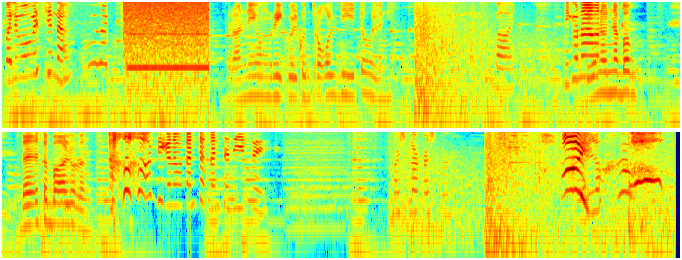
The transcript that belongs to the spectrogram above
Funny moments yun ah. Sira na yung recoil control dito. Walang yan. Bakit? Hindi ko Hindi na ko na nabab... Dahil sa Valorant. Hindi ko na matansya-tansya dito eh. First floor, first floor. Uy!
